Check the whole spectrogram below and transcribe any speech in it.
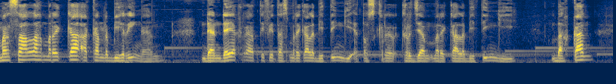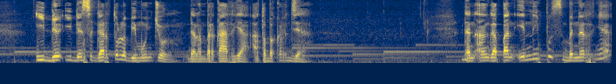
masalah mereka akan lebih ringan dan daya kreativitas mereka lebih tinggi, etos kerja mereka lebih tinggi, bahkan ide-ide segar tuh lebih muncul dalam berkarya atau bekerja. Dan anggapan ini pun sebenarnya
